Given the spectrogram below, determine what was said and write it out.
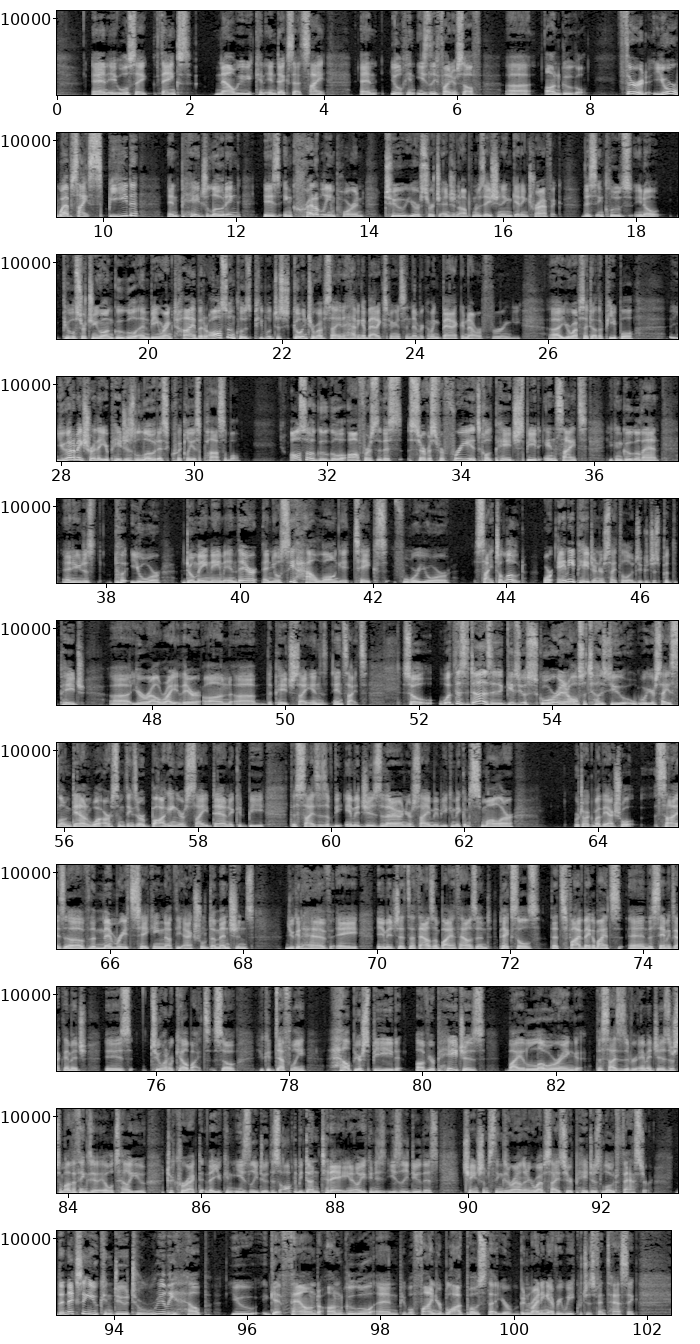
and it will say, thanks. Now we can index that site and you can easily find yourself uh, on Google. Third, your website speed and page loading is incredibly important to your search engine optimization and getting traffic. This includes, you know, people searching you on Google and being ranked high, but it also includes people just going to your website and having a bad experience and never coming back and not referring uh, your website to other people. You got to make sure that your pages load as quickly as possible. Also, Google offers this service for free. It's called Page Speed Insights. You can Google that and you can just put your domain name in there and you'll see how long it takes for your site to load or any page on your site to load. You could just put the page uh, URL right there on uh, the page site in- insights. So what this does is it gives you a score and it also tells you where your site is slowing down. What are some things that are bogging your site down? It could be the sizes of the images that are on your site. Maybe you can make them smaller. We're talking about the actual size of the memory it's taking, not the actual dimensions. You can have a image that's a thousand by a thousand pixels that's five megabytes, and the same exact image is 200 kilobytes. So you could definitely help your speed of your pages by lowering the sizes of your images. There's some other things it will tell you to correct that you can easily do. This all can be done today. You know, you can just easily do this, change some things around on your website so your pages load faster. The next thing you can do to really help you get found on Google and people find your blog posts that you've been writing every week, which is fantastic,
